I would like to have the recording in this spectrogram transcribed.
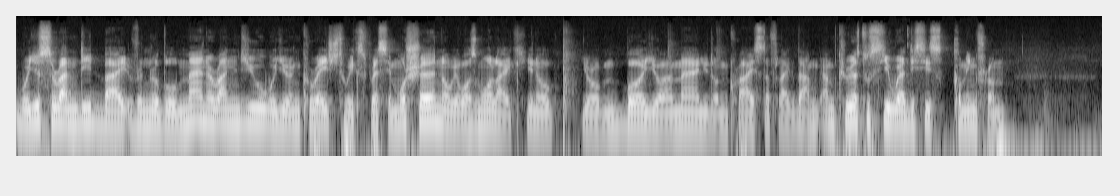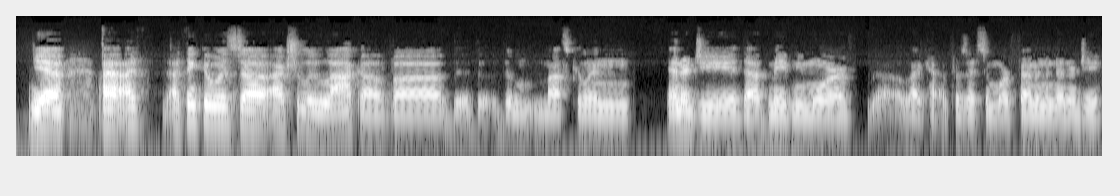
were you surrounded by vulnerable men around you? Were you encouraged to express emotion or it was more like you know you're a boy you're a man you don't cry stuff like that? I'm, I'm curious to see where this is coming from. Yeah i i think it was uh, actually lack of uh, the, the, the masculine energy that made me more uh, like possessing more feminine energy.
